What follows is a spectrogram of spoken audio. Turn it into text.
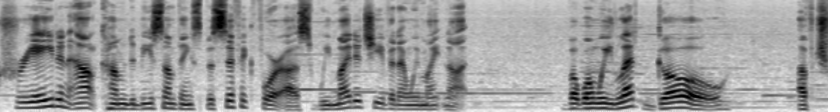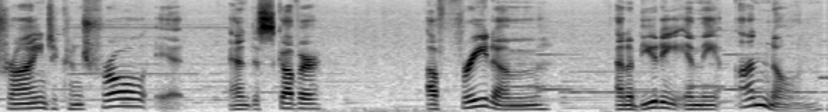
create an outcome to be something specific for us, we might achieve it and we might not. But when we let go of trying to control it and discover a freedom and a beauty in the unknown,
